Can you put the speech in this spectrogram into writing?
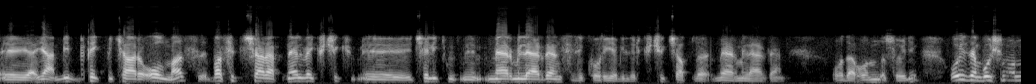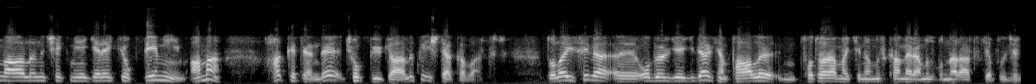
e, yani bir pek bir karı olmaz. Basit şarapnel ve küçük e, çelik mermilerden sizi koruyabilir. Küçük çaplı mermilerden. O da onu da söyleyeyim. O yüzden boşuna onun ağırlığını çekmeye gerek yok demeyeyim ama hakikaten de çok büyük ağırlık ve iştahka vardır. Dolayısıyla e, o bölgeye giderken pahalı fotoğraf makinamız, kameramız bunlar artık yapılacak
